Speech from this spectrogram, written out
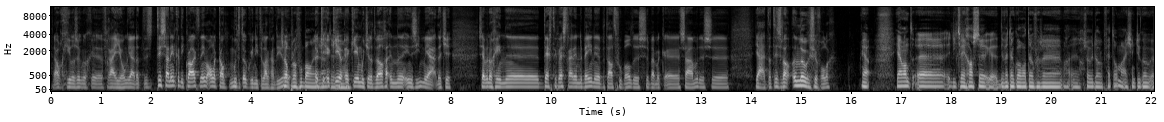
En Agogiel is ook nog eh, vrij jong. Ja, dat is, het is aan de ene kant die kwalijk te nemen. Aan de andere kant moet het ook weer niet te lang gaan duren. Zo profvoetbal Een keer, een, dus, keer, eh, een keer moet je dat wel gaan in, inzien. Maar ja, dat je, ze hebben nog geen eh 30 wedstrijden in de benen betaald voetbal. Dus eh, bij elkaar samen. Dus eh, ja, dat is wel een logisch gevolg. Ja, want eh, die twee gasten, eh, er werd ook wel wat over, eh eh, zo door op Vettel. Maar als je natuurlijk ook eh,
